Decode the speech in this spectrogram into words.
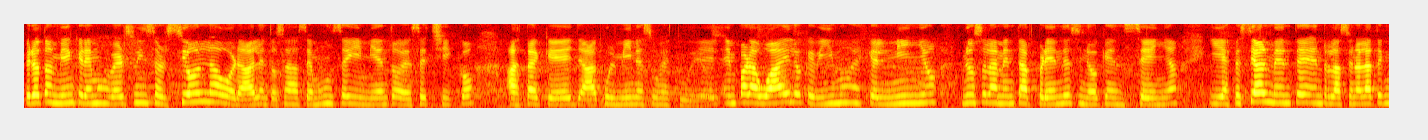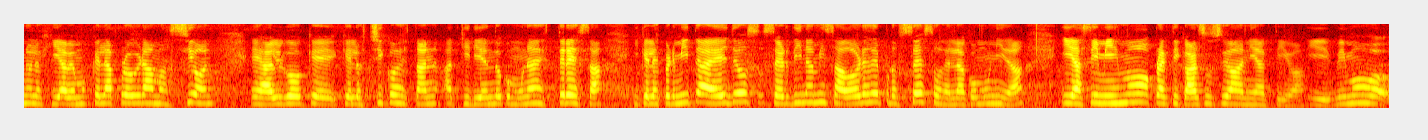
pero también queremos ver su inserción laboral, entonces hacemos un seguimiento de ese chico hasta que ya culmine sus estudios. En Paraguay lo que vimos es que el niño no solamente aprende, sino que enseña y especialmente en relación a la tecnología vemos que la programación es algo que, que los chicos están adquiriendo como una destreza y que les permite a ellos ser dinamizadores de procesos en la comunidad y asimismo practicar su ciudadanía activa. Y vimos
